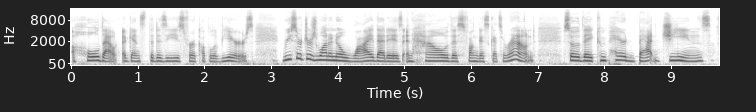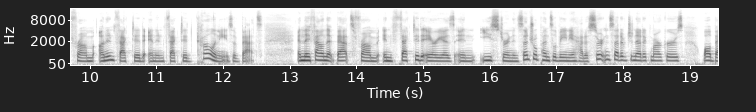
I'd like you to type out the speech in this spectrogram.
a holdout against the disease for a couple of years. Researchers want to know why that is and how this fungus gets around. So they compared bat genes from uninfected and infected colonies of bats. And they found that bats from infected areas in eastern and central Pennsylvania had a certain set of genetic markers, while bats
